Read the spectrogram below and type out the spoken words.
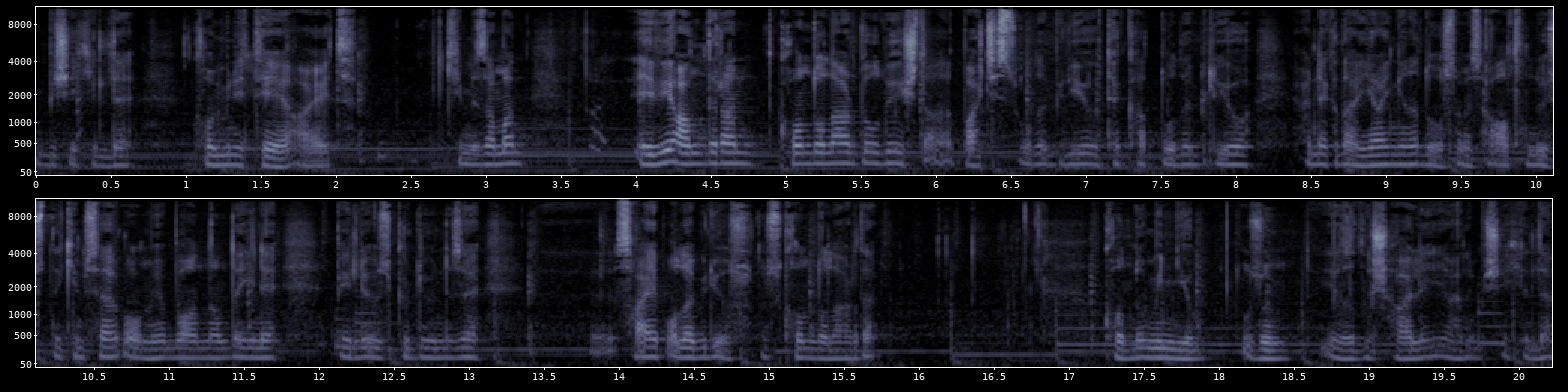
bir şekilde komüniteye ait. Kimi zaman evi andıran kondolar da oluyor işte bahçesi olabiliyor, tek katlı olabiliyor. Her ne kadar yan yana da olsa mesela altında üstünde kimseler olmuyor. Bu anlamda yine belli özgürlüğünüze e, sahip olabiliyorsunuz kondolarda. Kondominyum uzun yazılış hali yani bir şekilde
